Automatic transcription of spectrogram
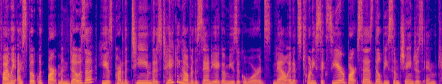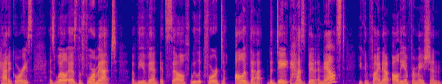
Finally, I spoke with Bart Mendoza. He is part of the team that is taking over the San Diego Music Awards. Now, in its 26th year, Bart says there'll be some changes in categories, as well as the format of the event itself. We look forward to all of that. The date has been announced. You can find out all the information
